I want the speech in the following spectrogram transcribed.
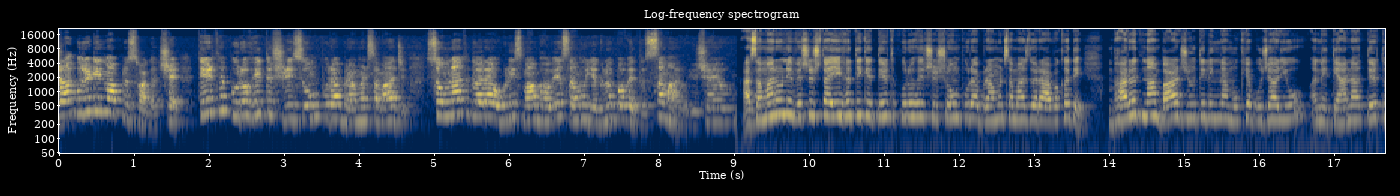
ગુજરાત બુલેટિનમાં આપનું સ્વાગત છે. તીર્થ પુરોહિત શ્રી સોમપુરા બ્રાહ્મણ સમાજ સોમનાથ દ્વારા ઓગણીસમાં ભવ્ય સમૂહ યજ્ઞોપવિત સમારોહ યોજાયો. આ સમારોહની વિશેષતા એ હતી કે તીર્થ પુરોહિત શ્રી સોમપુરા બ્રાહ્મણ સમાજ દ્વારા આ વખતે ભારતના બાર જ્યોતિર્લિંગના મુખ્ય પૂજારીઓ અને ત્યાંના તીર્થ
